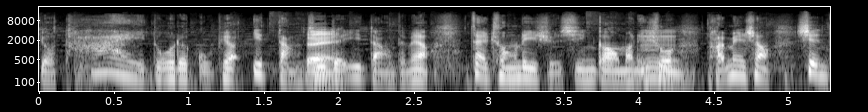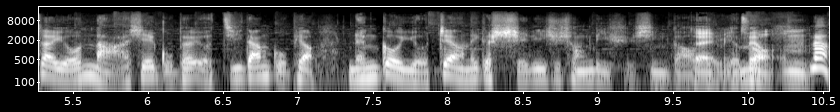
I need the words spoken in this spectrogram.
有太多的股票一档接着一档，怎么样再创历史新高嘛？你说嗯盘面上现在有哪些股票，有几档股票能够有这样的一个实力去创历史新高的？对有没有没？嗯那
